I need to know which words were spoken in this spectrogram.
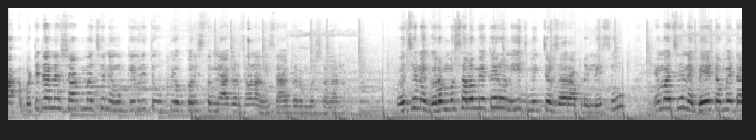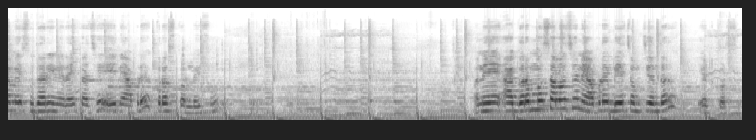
આ બટેટાના શાકમાં છે ને હું કેવી રીતે ઉપયોગ કરીશ તમને આગળ જણાવીશ આ ગરમ મસાલાનો. હવે છે ને ગરમ મસાલો મેં કર્યો ને એ જ મિક્સર જાર આપણે લઈશું એમાં છે ને બે ટમેટા મેં સુધારીને રાખ્યા છે, એને આપણે ક્રશ કરી લઈશું. અને આ ગરમ મસાલો છે ને આપણે બે ચમચી અંદર એડ કરશું.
